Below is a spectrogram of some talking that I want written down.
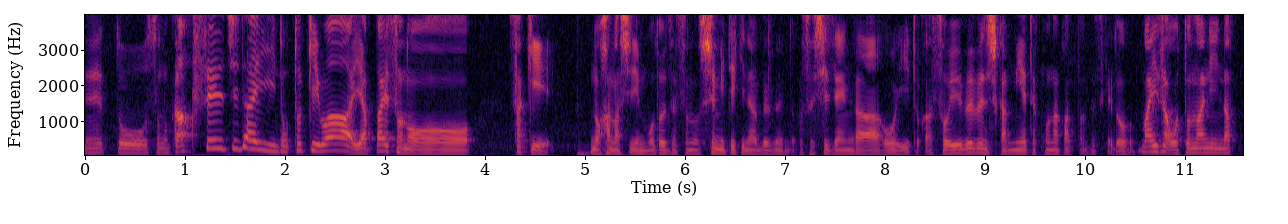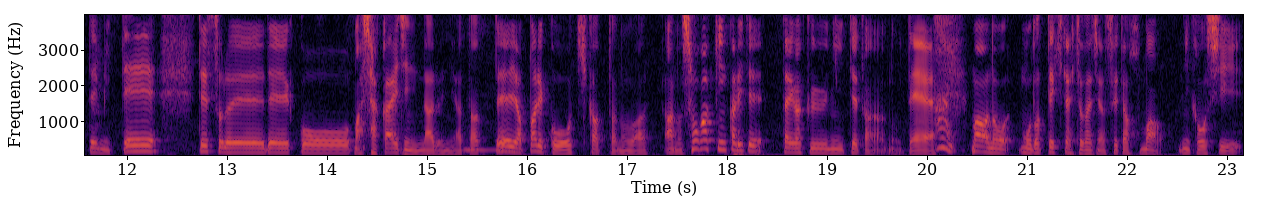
えー、とその学生時代の時はやっぱりそのさっきの話に戻ってその趣味的な部分とかそ自然が多いとかそういう部分しか見えてこなかったんですけど、まあ、いざ大人になってみてでそれでこう、まあ、社会人になるにあたってやっぱりこう大きかったのはあの奨学金借りて大学に行ってたので、はい。まあ、あの戻ってきた人たちにはそういった、まあ、二カオ市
